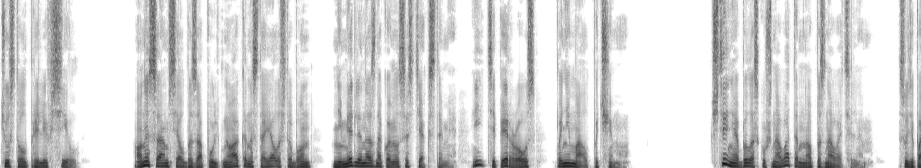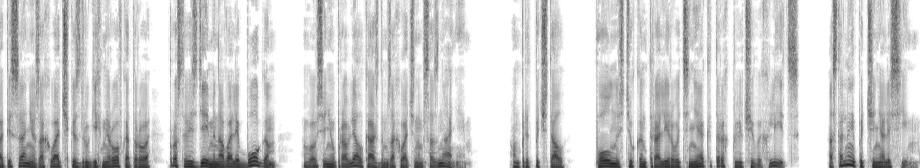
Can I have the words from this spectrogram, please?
чувствовал прилив сил. Он и сам сел бы за пульт, но Ака настояла, чтобы он немедленно ознакомился с текстами, и теперь Роуз понимал, почему. Чтение было скучноватым, но познавательным. Судя по описанию, захватчик из других миров, которого просто везде именовали Богом, вовсе не управлял каждым захваченным сознанием. Он предпочитал полностью контролировать некоторых ключевых лиц, остальные подчинялись им.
